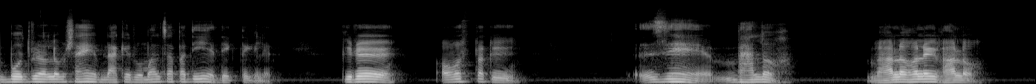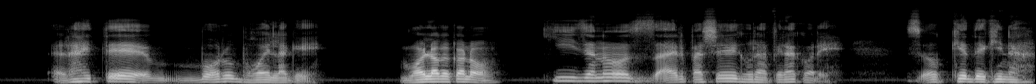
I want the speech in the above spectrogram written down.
বদরুল আলম সাহেব নাকে রুমাল চাপা দিয়ে দেখতে গেলেন। কিরে, অবস্থা কি? যে, ভালো। ভালো হলেই ভালো। রাইতে বড় ভয় লাগে। ভয় লাগে কেন? কি যেন যার পাশে ঘোরাফেরা করে। চোখে দেখি না,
